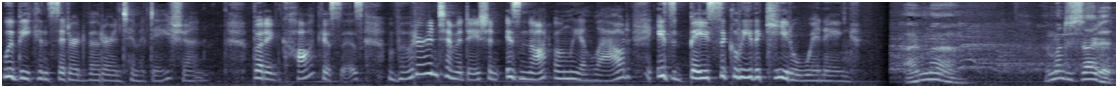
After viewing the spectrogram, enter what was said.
would be considered voter intimidation. But in caucuses, voter intimidation is not only allowed, it's basically the key to winning. I'm, uh, I'm undecided.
